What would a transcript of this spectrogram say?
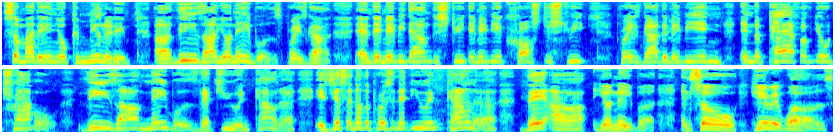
somebody in your community. Uh, these are your neighbors, praise God. And they may be down the street, they may be across the street. Praise God, they may be in, in the path of your travel. These are neighbors that you encounter. It's just another person that you encounter. They are your neighbor. And so here it was.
